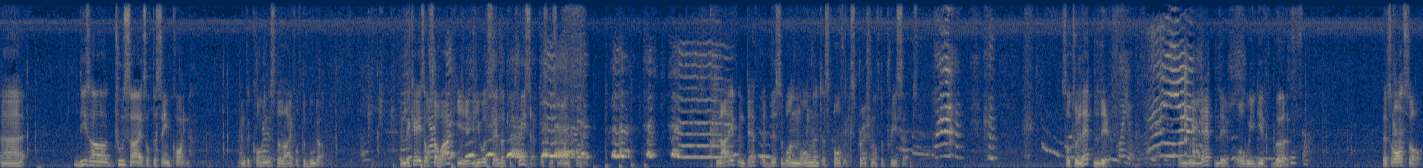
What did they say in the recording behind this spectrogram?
Uh, these are two sides of the same coin, and the coin is the life of the Buddha. In the case of Sawaki, he would say that the precept is this one coin. Life and death at this one moment is both expression of the precept. So to let live, when we let live or we give birth, that's also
